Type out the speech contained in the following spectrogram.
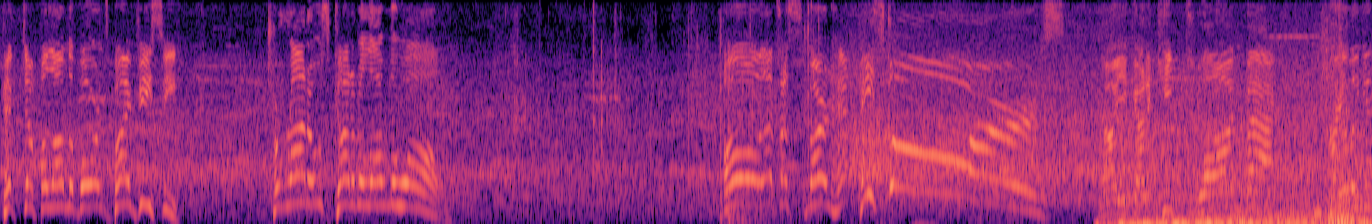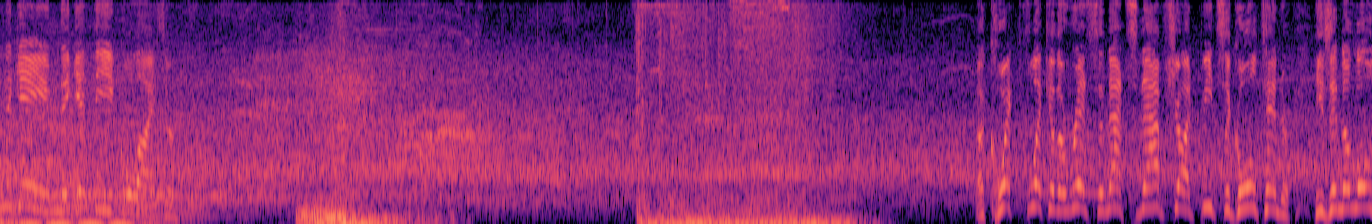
Picked up along the boards by Vesey. Toronto's got it along the wall. Oh, that's a smart hit. He scores! Now you got to keep clawing back. Trailing in the game, they get the equalizer. A quick flick of the wrist, and that snapshot beats the goaltender. He's in the low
